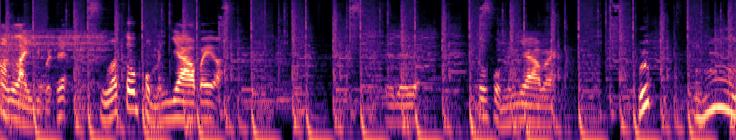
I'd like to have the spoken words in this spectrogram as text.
อะไรอยู่แบบเนี้ยหรือว่าตัวผมมันยาวไปเหรอเดี๋ยวตัวผมมันยาวไปปึ๊บอืม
